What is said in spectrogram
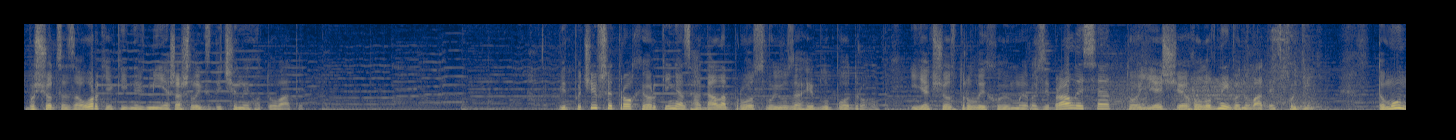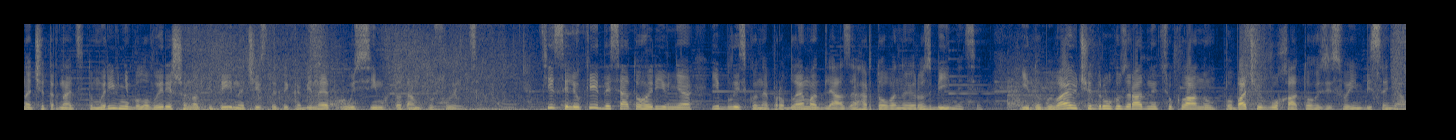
Бо що це за орк, який не вміє шашлик з дичини готувати? Відпочивши трохи, Оркиня згадала про свою загиблу подругу. І якщо з тролихою ми розібралися, то є ще головний винуватець подій. Тому на 14 рівні було вирішено піти і начистити кабінет усім, хто там тусується. Ті селюки 10 рівня і близько не проблема для загартованої розбійниці. І добиваючи другу зрадницю клану, побачив вухатого зі своїм бісеням.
